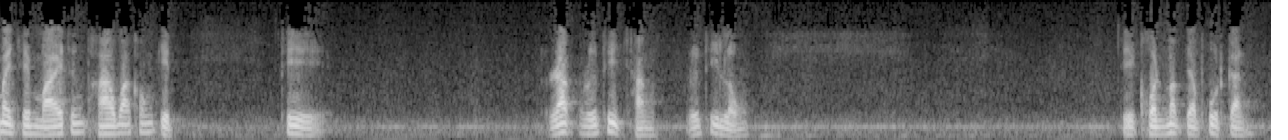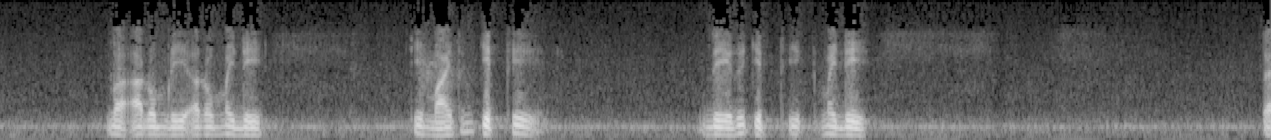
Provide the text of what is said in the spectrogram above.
ไม่ใช่หมายถึงภาวะของจิตที่ รักหรือที่ชังหรือที่หลง ที่คนมักจะพูดกัน ว่าอารมณ์ดีอารมณ์ไม่ดี ที่หมายถึงจิตที่ดีหรือจิตที่ไม่ดี แต่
